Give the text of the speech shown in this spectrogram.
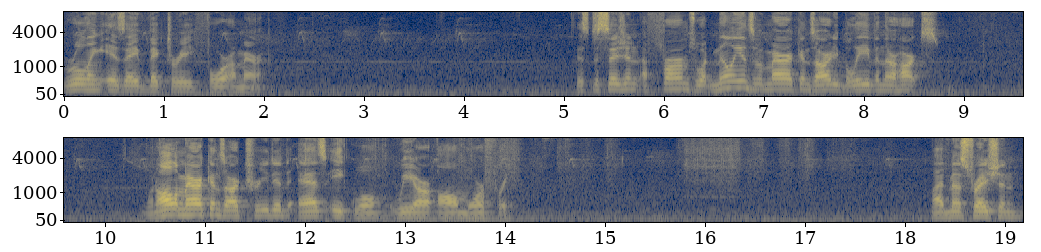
ruling is a victory for America. This decision affirms what millions of Americans already believe in their hearts. When all Americans are treated as equal, we are all more free. My administration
